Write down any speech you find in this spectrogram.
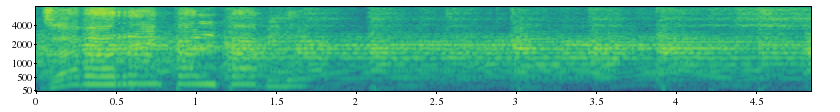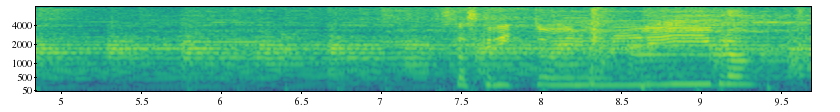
zavorra impalpabile. Sta scritto in un libro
